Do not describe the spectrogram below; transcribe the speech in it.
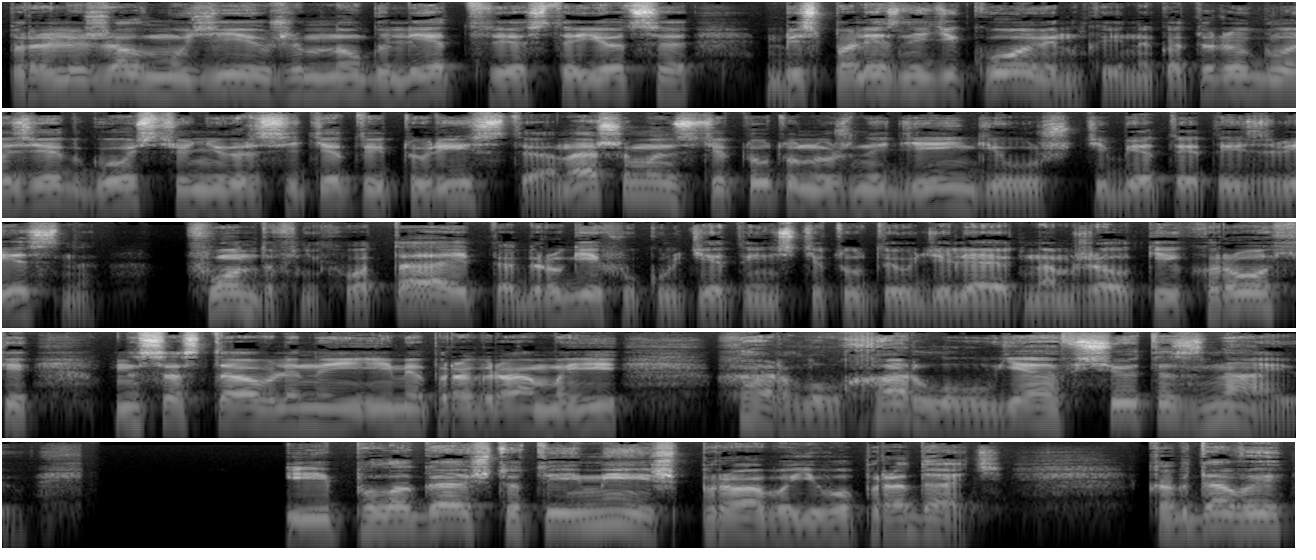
пролежал в музее уже много лет и остается бесполезной диковинкой, на которую глазеют гости университета и туристы. А нашему институту нужны деньги, уж тебе-то это известно». Фондов не хватает, а другие факультеты и институты уделяют нам жалкие крохи на составленные ими программы. И, Харлоу, Харлоу, я все это знаю и полагаю, что ты имеешь право его продать. Когда вы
